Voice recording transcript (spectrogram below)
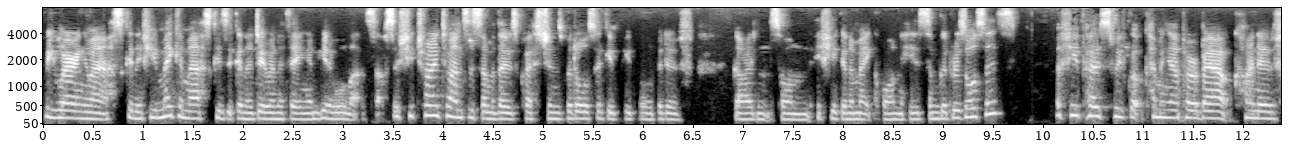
be wearing a mask and if you make a mask is it going to do anything and you know all that stuff so she tried to answer some of those questions but also give people a bit of guidance on if you're going to make one here's some good resources a few posts we've got coming up are about kind of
